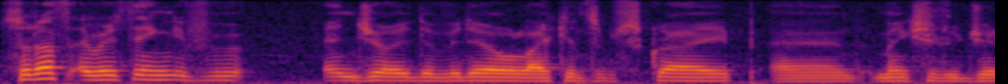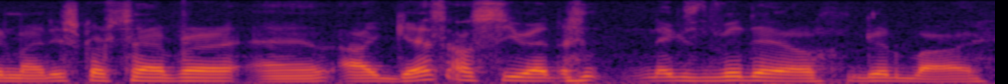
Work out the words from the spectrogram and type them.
So that's everything. If you enjoyed the video, like and subscribe, and make sure to join my Discord server. And I guess I'll see you at the next video. Goodbye.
